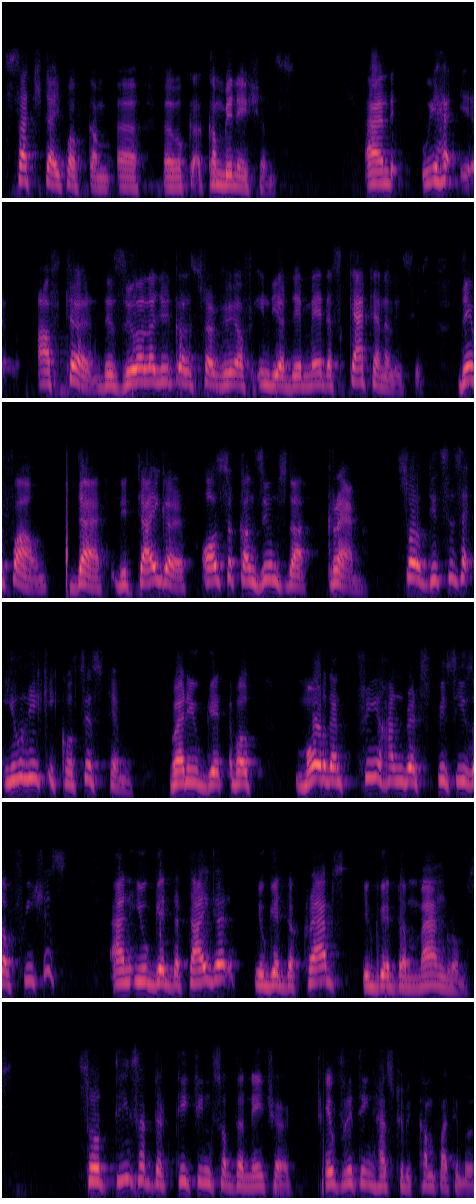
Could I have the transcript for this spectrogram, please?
such type of com uh, uh, combinations. And we had after the Zoological Survey of India, they made a scat analysis. They found that the tiger also consumes the crab. So this is a unique ecosystem where you get about more than 300 species of fishes and you get the tiger, you get the crabs, you get the mangroves. So these are the teachings of the nature. Everything has to be compatible.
